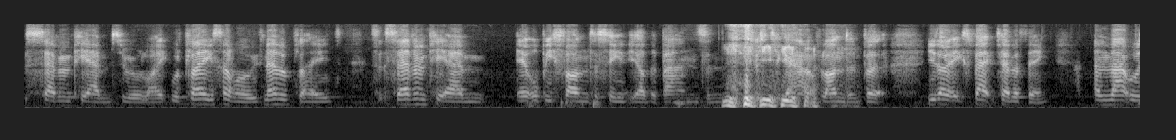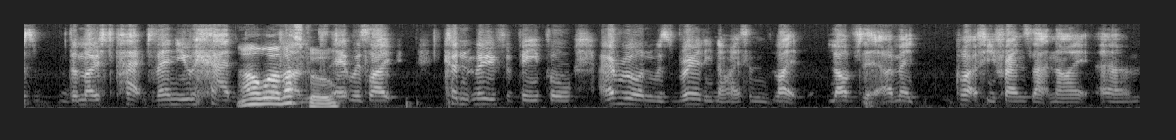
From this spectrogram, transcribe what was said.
7 p.m. So we were like, we're playing somewhere we've never played. It's at 7 p.m. It will be fun to see the other bands and just to get out of London, but you don't expect anything. And that was the most packed venue we had. Oh, well, that's month. cool. It was like couldn't move for people. Everyone was really nice and like loved it. I made quite a few friends that night. Um,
